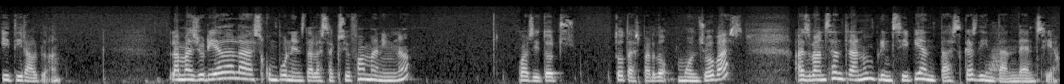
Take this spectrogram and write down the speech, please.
i tir al blanc. La majoria de les components de la secció femenina, quasi tots, totes, perdó, molt joves, es van centrar en un principi en tasques d'intendència,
